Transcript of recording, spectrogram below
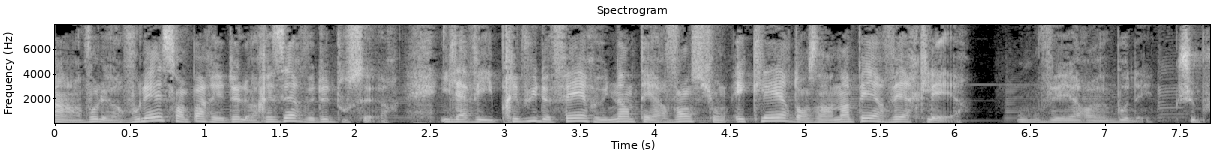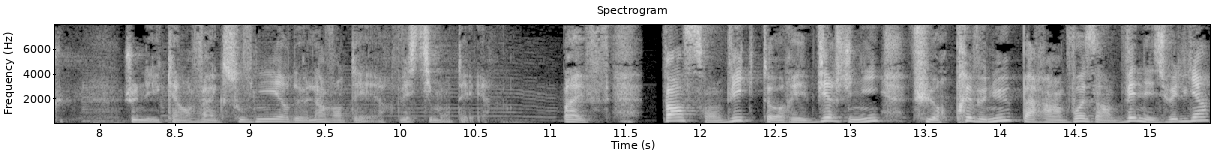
Un voleur voulait s'emparer de leur réserve de douceur. Il avait prévu de faire une intervention éclair dans un impair vert clair. Ou vert euh, baudet, je sais plus. Je n'ai qu'un vague souvenir de l'inventaire vestimentaire. Bref, Vincent, Victor et Virginie furent prévenus par un voisin vénézuélien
